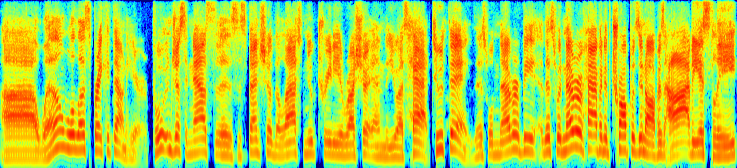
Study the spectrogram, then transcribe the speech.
Uh, well, well, let's break it down here. Putin just announced the suspension of the last nuke treaty Russia and the US had. Two things. This will never be this would never have happened if Trump was in office. Obviously,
